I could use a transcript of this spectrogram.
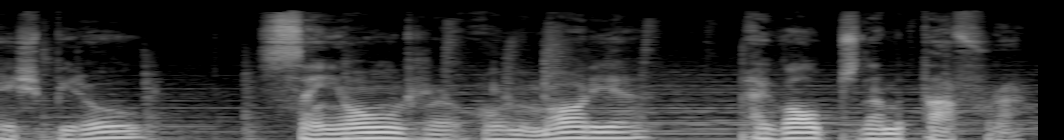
expirou sem honra ou memória, a golpes da metáfora.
